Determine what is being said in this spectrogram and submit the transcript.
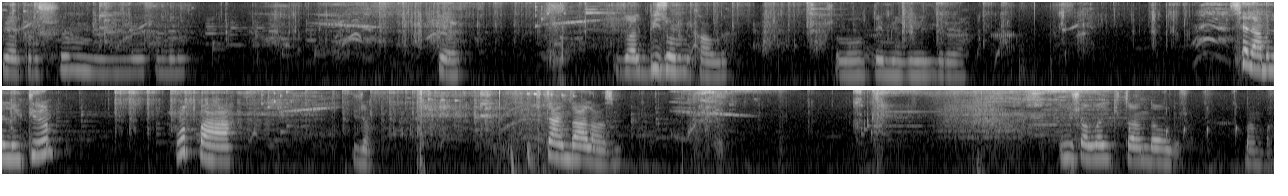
Bir arkadaşım diyorsun bana. Gel. Güzel bir zombi kaldı. İnşallah demir değildir ya. Selamünaleyküm. Hoppa. Güzel. İki tane daha lazım. İnşallah iki tane daha olur. Bam bam.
